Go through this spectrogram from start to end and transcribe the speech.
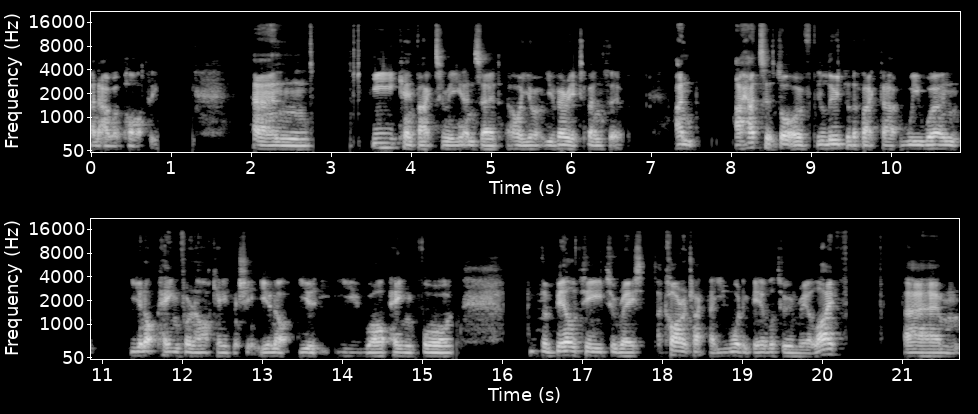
an hour party. And he came back to me and said, "Oh, you're you're very expensive," and I had to sort of allude to the fact that we weren't. You're not paying for an arcade machine. You're not. You you are paying for the ability to race a car and track that you wouldn't be able to in real life. Um,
